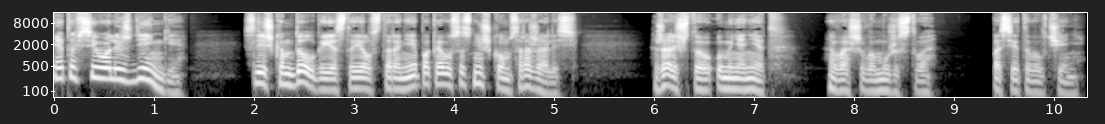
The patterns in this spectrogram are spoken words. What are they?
Это всего лишь деньги. Слишком долго я стоял в стороне, пока вы со Снежком сражались. Жаль, что у меня нет вашего мужества», — посетовал Чень.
